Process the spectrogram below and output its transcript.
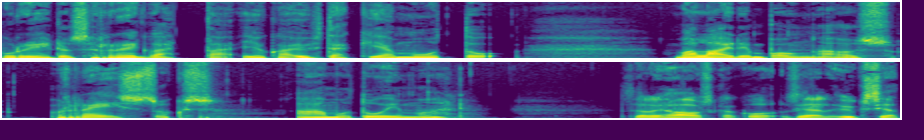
purjehdusregatta, joka yhtäkkiä muuttui valaiden bongausreissuksi aamutuimaan. Se oli hauska, kun siellä yksi ja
